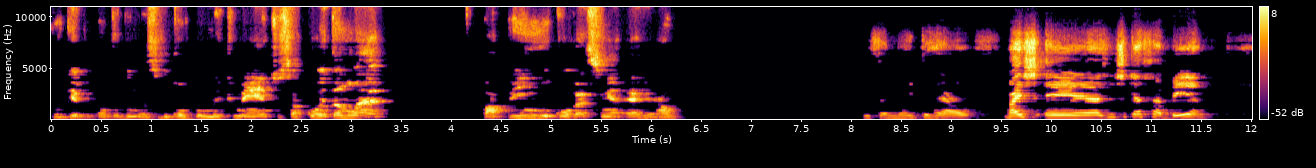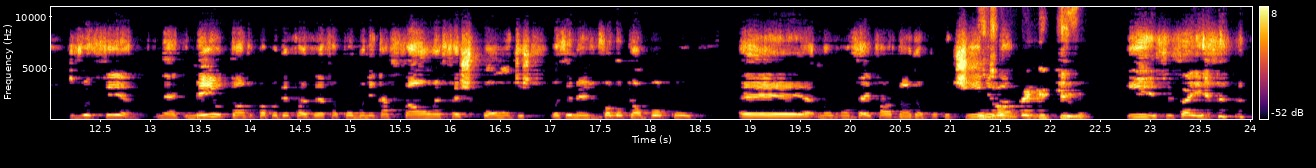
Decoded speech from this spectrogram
Por quê? Por conta do lance do comprometimento, sacou? Então não é papinho, conversinha, é real. Isso é muito real. Mas é, a gente quer saber de você, né, meio tanto para poder fazer essa comunicação, essas pontes. Você mesmo falou que é um pouco. É, não consegue falar tanto, é um pouco tímida. Introspectiva. Isso, isso aí.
